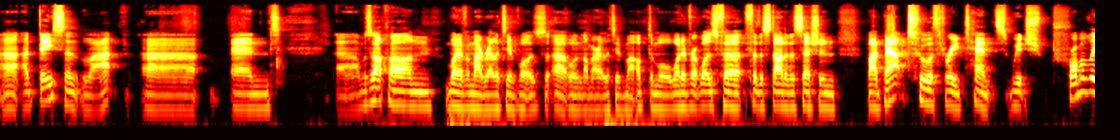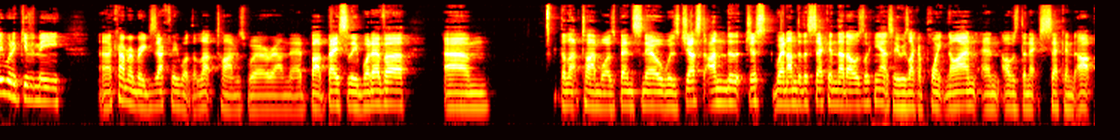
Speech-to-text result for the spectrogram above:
a decent lap, uh, and uh, I was up on whatever my relative was, uh, or not my relative, my optimal, whatever it was for for the start of the session by about two or three tenths, which probably would have given me. Uh, I can't remember exactly what the lap times were around there, but basically whatever um, the lap time was, Ben Snell was just under, just went under the second that I was looking at, so he was like a 0.9, and I was the next second up,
